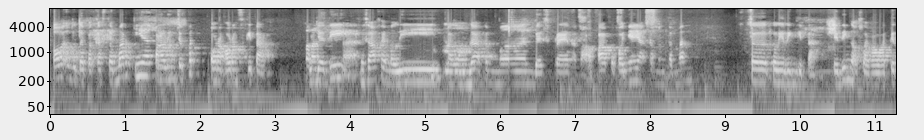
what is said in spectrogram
Oh, untuk dapat customer, Iya. paling cepet orang-orang sekitar. Orang Jadi sekitar. misalnya family, Hmm. kalau enggak teman, best friend atau apa, pokoknya yang teman-teman sekeliling kita. Jadi nggak usah khawatir.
